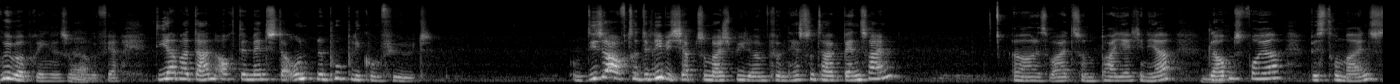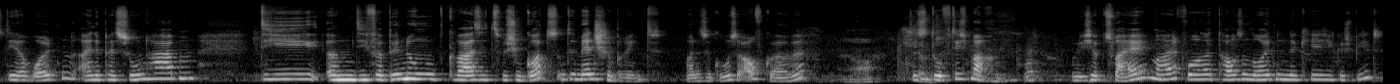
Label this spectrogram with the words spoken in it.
rüberbringe, so Ja. ungefähr. Die aber dann auch der Mensch da unten im Publikum fühlt. Und diese Auftritte liebe ich. Ich habe zum Beispiel ähm, für den Hessentag Bensheim, das war jetzt so ein paar Jährchen her, Glaubensfeuer, Bistro Mainz, die wollten eine Person haben, die ähm, die Verbindung quasi zwischen Gott und den Menschen bringt. War eine so große Aufgabe. ja, Das durfte ich machen. Und ich habe zweimal vor tausend Leuten in der Kirche gespielt,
